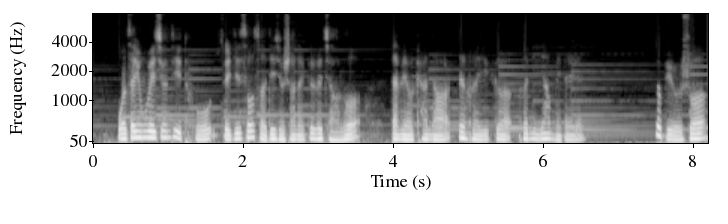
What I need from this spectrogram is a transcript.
“我在用卫星地图随机搜索地球上的各个角落，但没有看到任何一个和你一样美的人。”又比如说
